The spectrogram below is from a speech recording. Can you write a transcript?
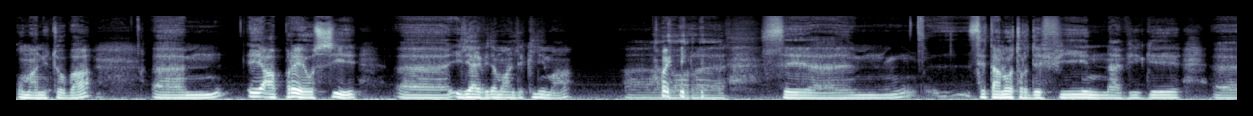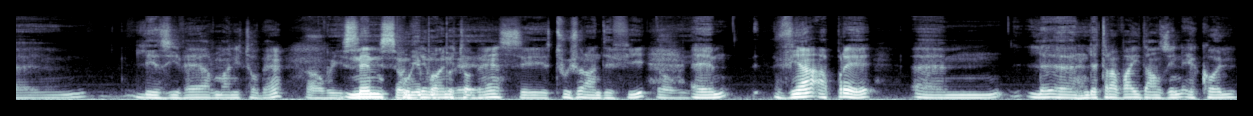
au Manitoba. et après aussi, euh, il y a évidemment le climat. Euh, alors, euh, c'est, un autre défi, naviguer les hivers manitobains. Ah oui, Même pour les Manitobains, c'est toujours un défi. Ah vient après le, le, travail dans une école,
